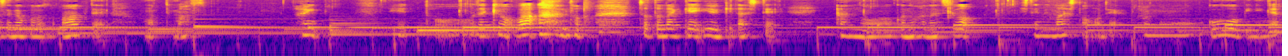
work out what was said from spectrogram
せなことだなって思ってます。はい。えっ、とじゃあ今日はちょっとだけ勇気出してあのこの話をしてみましたのであのご褒美にね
